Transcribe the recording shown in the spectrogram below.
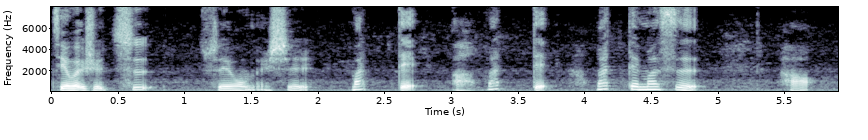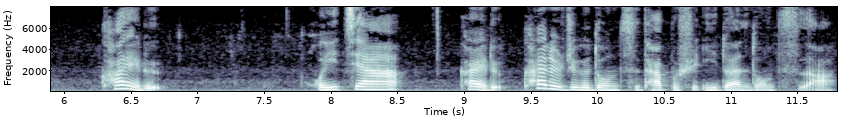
结尾是 c，所以我们是 mate 啊，mate mate mas。好，kairu。回家，kairu，kairu 这个动词它不是一段动词啊，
